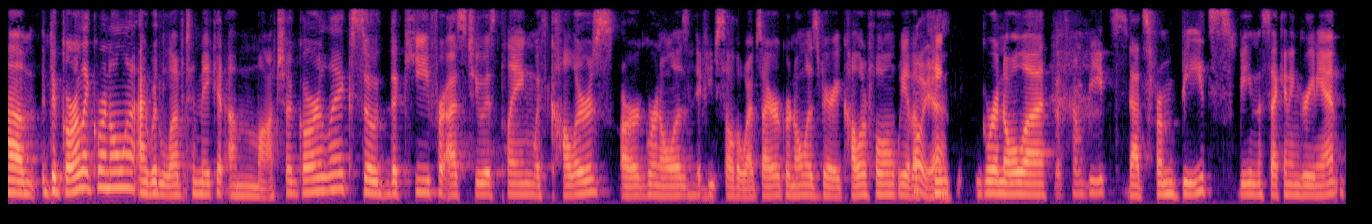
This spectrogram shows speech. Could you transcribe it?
Um, the garlic granola, I would love to make it a matcha garlic. So the key for us too is playing with colors. Our granolas, if you saw the website, our granola is very colorful. We have a Oh, yeah. pink granola. That's from beets. That's from beets being the second ingredient.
